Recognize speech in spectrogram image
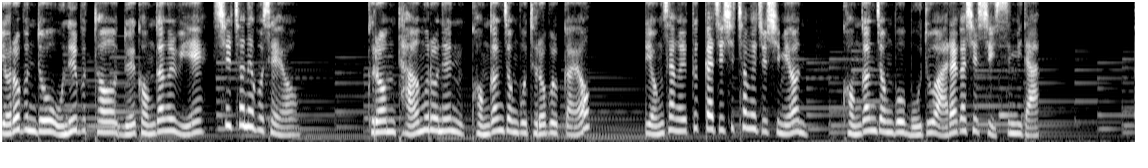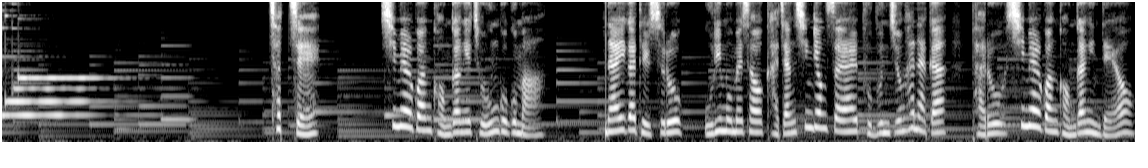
여러분도 오늘부터 뇌 건강을 위해 실천해보세요. 그럼 다음으로는 건강정보 들어볼까요? 영상을 끝까지 시청해주시면 건강정보 모두 알아가실 수 있습니다. 첫째, 심혈관 건강에 좋은 고구마. 나이가 들수록 우리 몸에서 가장 신경 써야 할 부분 중 하나가 바로 심혈관 건강인데요.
